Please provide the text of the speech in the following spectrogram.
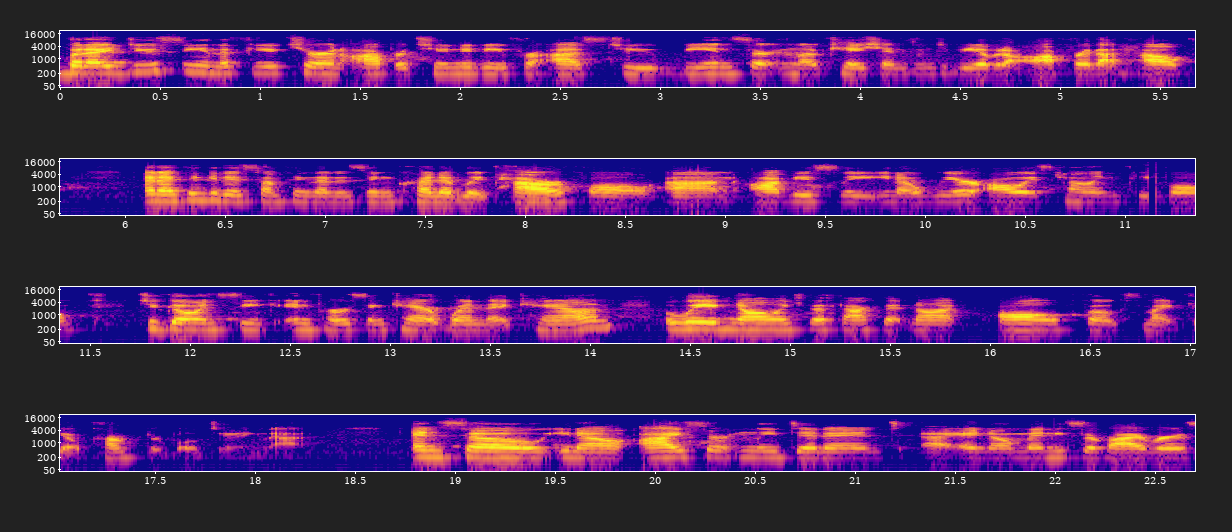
but I do see in the future an opportunity for us to be in certain locations and to be able to offer that help. And I think it is something that is incredibly powerful. Um, obviously, you know, we're always telling people to go and seek in person care when they can, but we acknowledge the fact that not all folks might feel comfortable doing that. And so, you know, I certainly didn't. I know many survivors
